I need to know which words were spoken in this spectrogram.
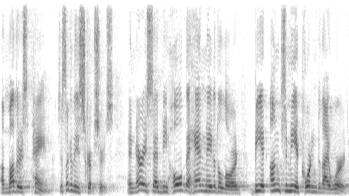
A mother's pain. Just look at these scriptures. And Mary said, Behold the handmaid of the Lord, be it unto me according to thy word.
